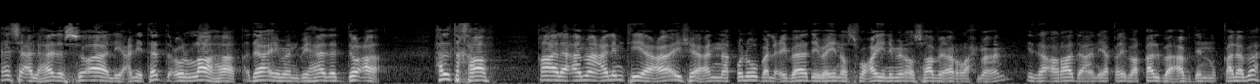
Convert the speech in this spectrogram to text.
تسأل هذا السؤال يعني تدعو الله دائما بهذا الدعاء. هل تخاف؟ قال أما علمت يا عائشة أن قلوب العباد بين أصبعين من أصابع الرحمن إذا أراد أن يقلب قلب عبد قلبه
